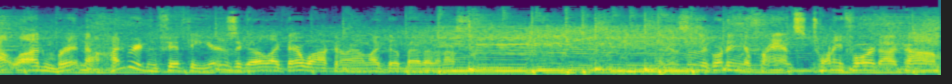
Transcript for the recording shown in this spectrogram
Outlawed in Britain 150 years ago, like they're walking around like they're better than us. And this is according to France24.com.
